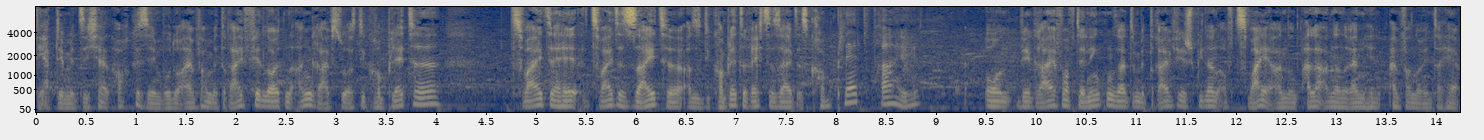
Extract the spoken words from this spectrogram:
die habt ihr mit Sicherheit auch gesehen, wo du einfach mit drei, vier Leuten angreifst. Du hast die komplette zweite, zweite Seite, also die komplette rechte Seite ist komplett frei. Und wir greifen auf der linken Seite mit drei, vier Spielern auf zwei an und alle anderen rennen hin, einfach nur hinterher.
